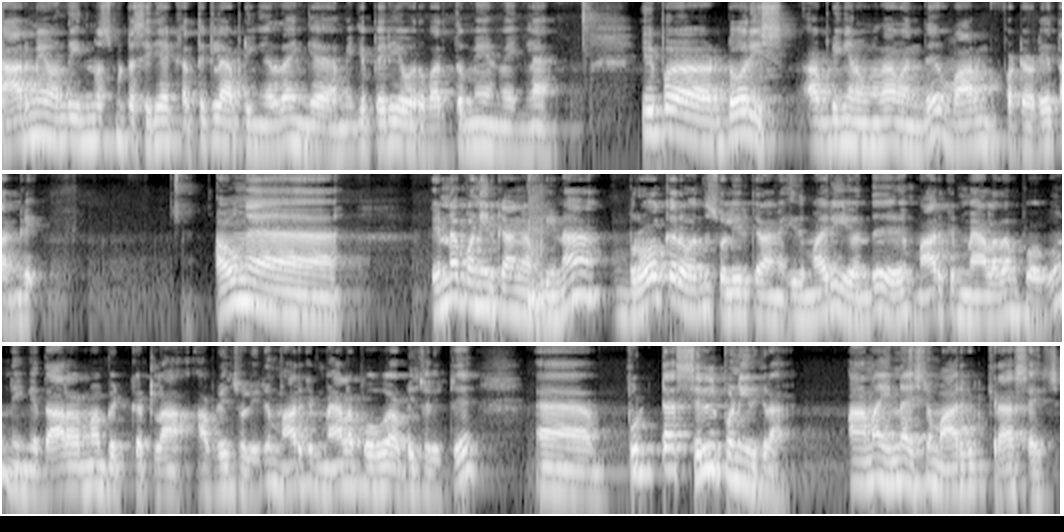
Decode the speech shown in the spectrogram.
யாருமே வந்து இன்வெஸ்ட்மெண்ட்டை சரியாக கற்றுக்கல அப்படிங்கிறது தான் இங்கே மிகப்பெரிய ஒரு வருத்தமே வைங்களேன் இப்போ டோரிஸ் அப்படிங்கிறவங்க தான் வந்து வாரன் பஃபட்டோடைய தங்கை. அவங்க என்ன பண்ணியிருக்காங்க அப்படின்னா புரோக்கரை வந்து சொல்லியிருக்காங்க இது மாதிரி வந்து மார்க்கெட் மேலே தான் போகும். நீங்கள் தாராளமாக பெட் கட்டலாம் அப்படின்னு சொல்லிட்டு மார்க்கெட் மேலே போகும் அப்படின்னு சொல்லிட்டு புட்டை செல் பண்ணியிருக்கிறாங்க ஆனால் என்ன ஆச்சுன்னா மார்க்கெட் கிராஷ் ஆயிடுச்சு.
